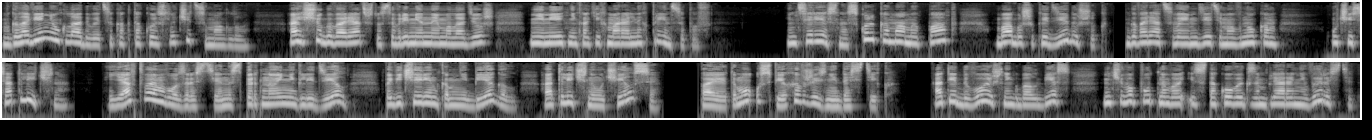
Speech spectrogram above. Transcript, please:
В голове не укладывается, как такое случиться могло. А еще говорят, что современная молодежь не имеет никаких моральных принципов. Интересно, сколько мам и пап, бабушек и дедушек говорят своим детям и внукам «учись отлично», я в твоем возрасте на спиртное не глядел, по вечеринкам не бегал, отлично учился, поэтому успеха в жизни достиг. А ты двоечник-балбес, ничего путного из такого экземпляра не вырастет.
